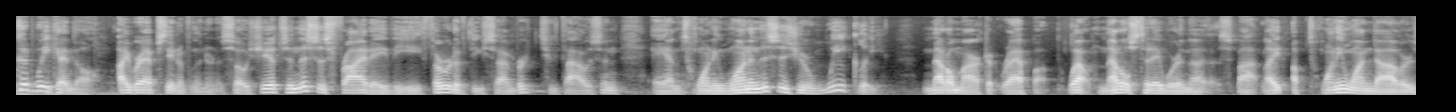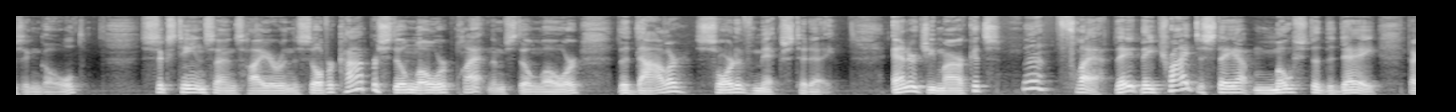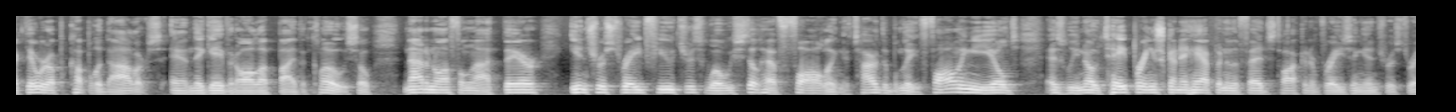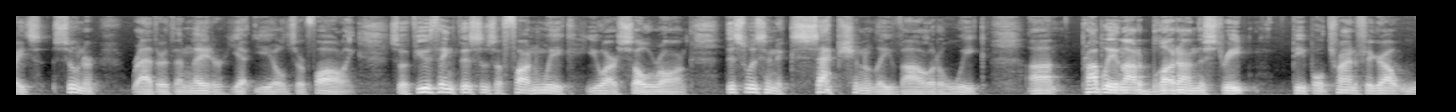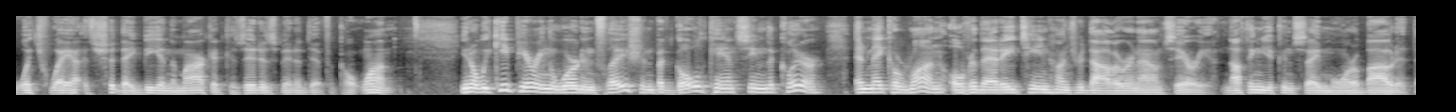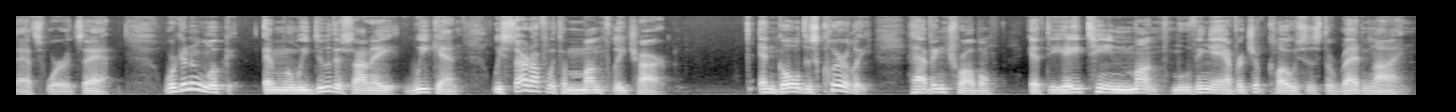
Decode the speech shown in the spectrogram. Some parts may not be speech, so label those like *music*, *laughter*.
good weekend, all. Ira Epstein of Linn & Associates, and this is Friday, the 3rd of December, 2021, and this is your weekly metal market wrap up. Well, metals today were in the spotlight, up $21 in gold, 16 cents higher in the silver. Copper still lower, platinum still lower. The dollar sort of mixed today. Energy markets, eh, flat. They, they tried to stay up most of the day. In fact, they were up a couple of dollars and they gave it all up by the close. So, not an awful lot there. Interest rate futures, well, we still have falling. It's hard to believe. Falling yields, as we know, tapering is going to happen, and the Fed's talking of raising interest rates sooner rather than later, yet yields are falling. So if you think this is a fun week, you are so wrong. This was an exceptionally volatile week. Uh, probably a lot of blood on the street, people trying to figure out which way *laughs* should they be in the market because it has been a difficult one. You know, we keep hearing the word inflation, but gold can't seem to clear and make a run over that $1,800 an ounce area. Nothing you can say more about it. That's where it's at. We're going to look, and when we do this on a weekend, we start off with a monthly chart. And gold is clearly having trouble at the 18 month moving average of closes, the red line.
